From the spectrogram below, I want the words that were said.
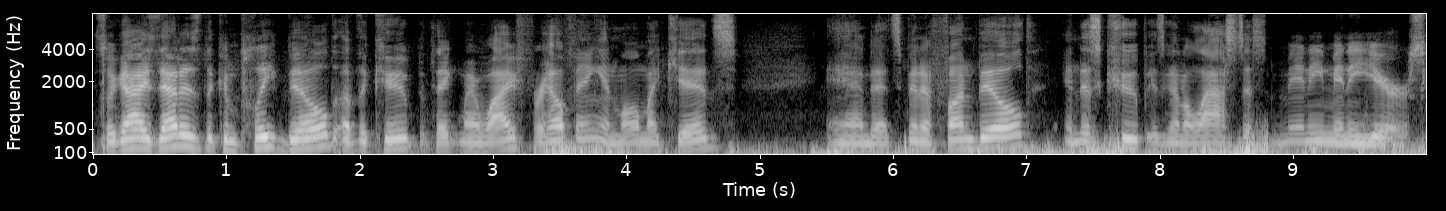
So guys, that is the complete build of the coop. Thank my wife for helping and all my kids. And it's been a fun build and this coop is gonna last us many, many years.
